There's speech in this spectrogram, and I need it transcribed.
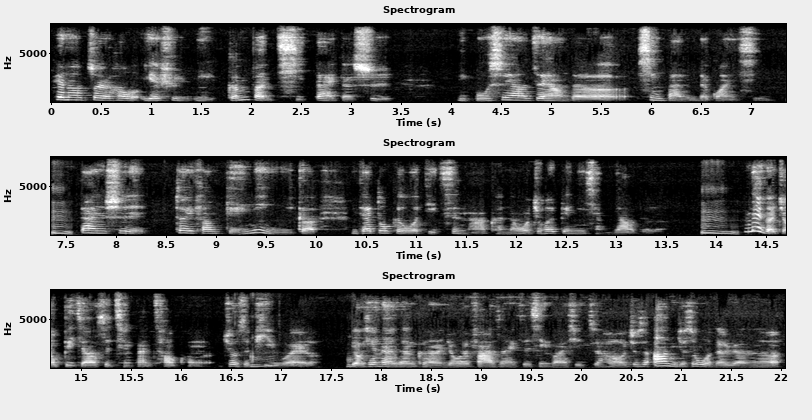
骗到最后，也许你根本期待的是。你不是要这样的性伴侣的关系，嗯，但是对方给你一个，你再多给我几次嘛，可能我就会给你想要的了，嗯，那个就比较是情感操控了，就是 P V 了。有些男生可能就会发生一次性关系之后，就是啊，你就是我的人了，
